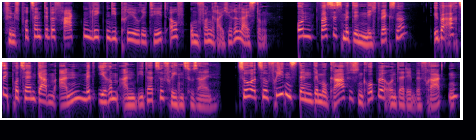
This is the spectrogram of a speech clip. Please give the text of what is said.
5 Prozent der Befragten legten die Priorität auf umfangreichere Leistungen. Und was ist mit den Nichtwechslern? Über 80 Prozent gaben an, mit ihrem Anbieter zufrieden zu sein. Zur zufriedensten demografischen Gruppe unter den Befragten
